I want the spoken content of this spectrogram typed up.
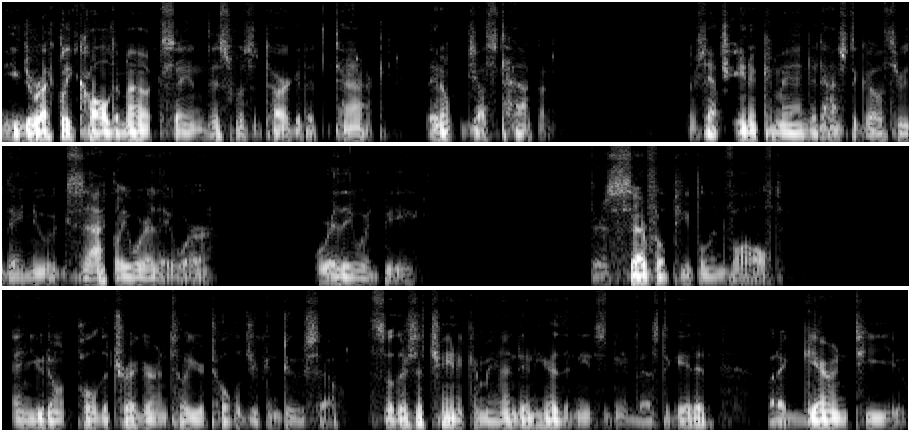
He directly called him out, saying this was a targeted attack. They don't just happen. There's Yep. a chain of command it has to go through. They knew exactly where they were, where they would be. There's several people involved, and you don't pull the trigger until you're told you can do so. So there's a chain of command in here that needs to be investigated, but I guarantee you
